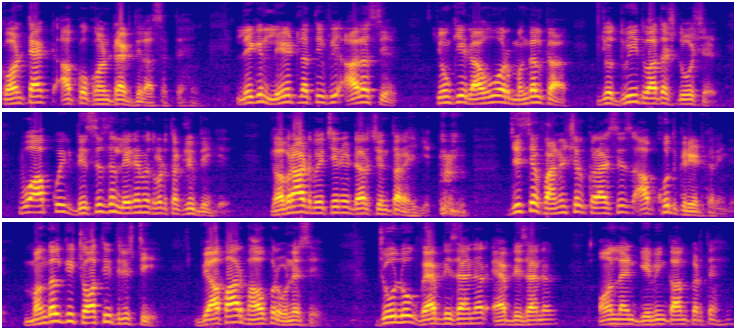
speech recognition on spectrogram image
कॉन्टैक्ट आपको कॉन्ट्रैक्ट दिला सकते हैं। लेकिन लेट लतीफ़ी आलस्य, क्योंकि राहु और मंगल का जो द्विद्वादश दोष है, वो आपको एक डिसीज़न लेने में थोड़ी तकलीफ़ देंगे। घबराहट, बेचैनी, डर, चिंता रहेगी। जिससे फाइनेंशियल क्राइसिस आप खुद क्रिएट करेंगे। मंगल की चौथी दृष्टि, व्यापार भाव पर होने से, जो लोग web designer app designer online gaming काम करते हैं,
